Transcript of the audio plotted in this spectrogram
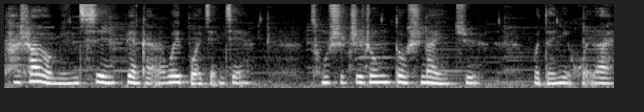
他稍有名气，便改了微博简介，从始至终都是那一句：“我等你回来，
